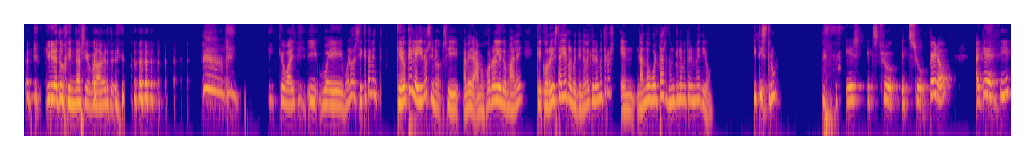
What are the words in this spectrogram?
Quiero ir a tu gimnasio para verte. Qué guay. Y bueno, sí que también creo que he leído, si no, si, a ver, a lo mejor lo he leído mal, ¿eh? Que corriste ayer los 29 kilómetros en dando vueltas de un kilómetro y medio. It is Sí. true. Es, it's true, it's true. Pero hay que decir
